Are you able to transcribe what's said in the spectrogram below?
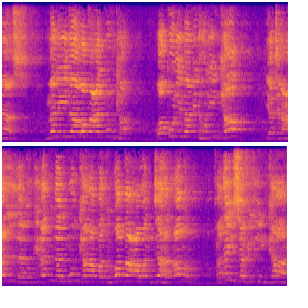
الناس. من إذا وقع المنكر وطلب منه الإنكار يتعلل بأن المنكر قد وقع وانتهى الأمر فليس في الإنكار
